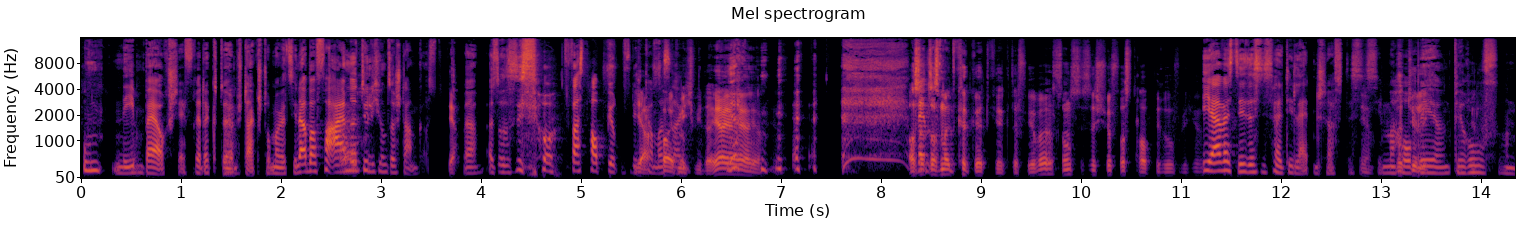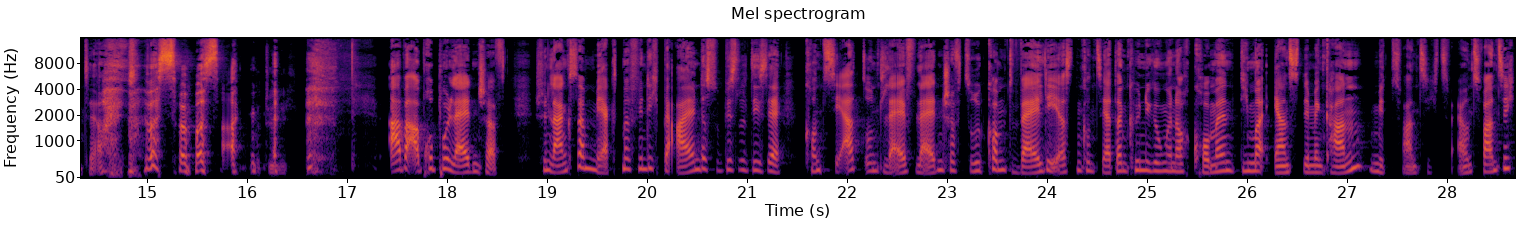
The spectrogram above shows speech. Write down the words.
Und nebenbei auch Chefredakteur Ja. im Starkstrom-Magazin. Aber vor allem Auch. natürlich unser Stammgast. Ja. also das ist so fast hauptberuflich, Ja, kann man freut sagen. mich wieder. Ja, ja, ja. ja. Außer, dass man kein Geld kriegt dafür, aber sonst ist es schon fast hauptberuflich. Ja. Ja, weißt du, das ist halt die Leidenschaft. Das Ja, ist immer natürlich. Hobby und Beruf und ja, was soll man sagen? Natürlich. Aber apropos Leidenschaft. Schon langsam merkt man, finde ich, bei allen, dass so ein bisschen diese Konzert- und Live-Leidenschaft zurückkommt, weil die ersten Konzertankündigungen auch kommen, die man ernst nehmen kann mit 2022.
